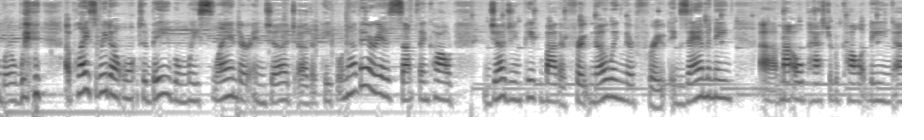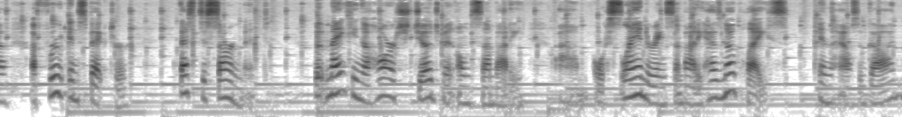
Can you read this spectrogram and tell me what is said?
where we a place we don't want to be when we slander and judge other people. Now there is something called judging people by their fruit, knowing their fruit, examining. Uh, my old pastor would call it being a, a fruit inspector. That's discernment. But making a harsh judgment on somebody um, or slandering somebody has no place in the house of God.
